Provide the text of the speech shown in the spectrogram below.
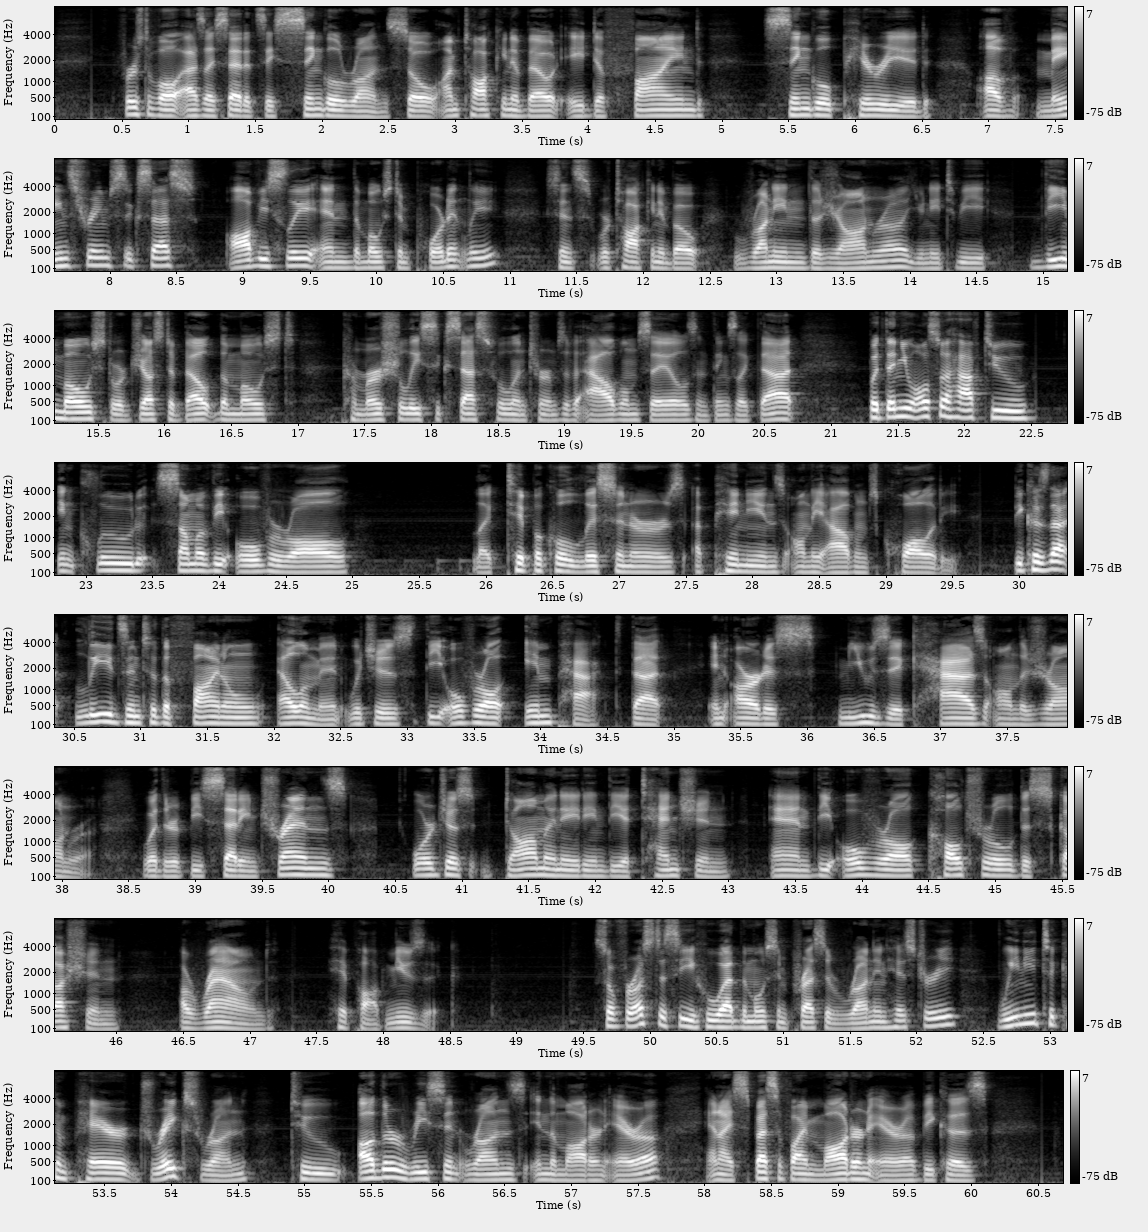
first of all, as I said, it's a single run. So, I'm talking about a defined single period of mainstream success, obviously, and the most importantly, since we're talking about running the genre, you need to be the most or just about the most commercially successful in terms of album sales and things like that. But then you also have to include some of the overall like typical listeners' opinions on the album's quality because that leads into the final element which is the overall impact that an artist's music has on the genre, whether it be setting trends or just dominating the attention and the overall cultural discussion around hip hop music. So, for us to see who had the most impressive run in history, we need to compare Drake's run to other recent runs in the modern era. And I specify modern era because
